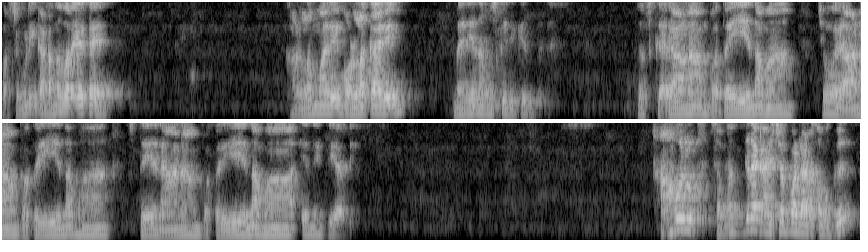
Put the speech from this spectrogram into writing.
കുറച്ചും കൂടി കടന്നു പറയട്ടെ. കള്ളന്മാരെയും കൊള്ളക്കാരെയും വരെ നമസ്കരിക്കരുത്. തസ്കരാണാം പതയേ നമ ചോരാണാം പതയേ നമ സ്തേനാനാം പതയേ നമ എന്നിത്യാദി. ആ ഒരു സമഗ്ര കാഴ്ചപ്പാടാണ് നമുക്ക്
